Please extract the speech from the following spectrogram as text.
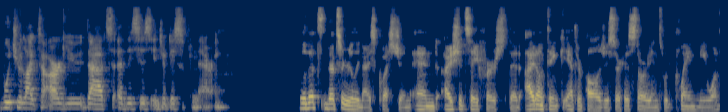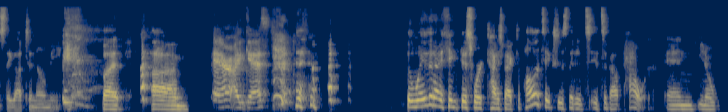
would you like to argue that uh, this is interdisciplinary? Well, that's that's a really nice question, and I should say first that I don't think anthropologists or historians would claim me once they got to know me. but um, fair, I guess. the way that I think this work ties back to politics is that it's it's about power. And you know,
